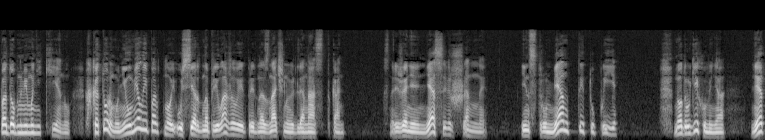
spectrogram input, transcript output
подобными манекену, к которому неумелый портной усердно прилаживает предназначенную для нас ткань. Снаряжение несовершенное, инструменты тупые — но других у меня нет,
